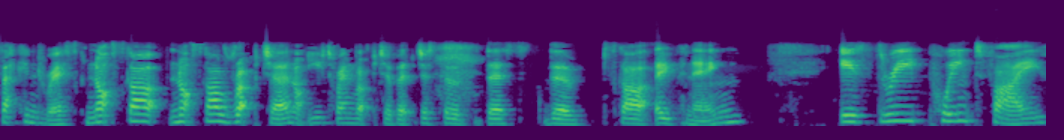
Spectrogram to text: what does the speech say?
second risk, not scar, not scar rupture, not uterine rupture, but just the the, the scar opening, is 3.5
